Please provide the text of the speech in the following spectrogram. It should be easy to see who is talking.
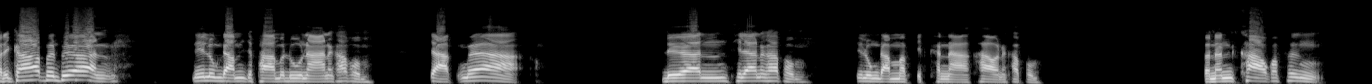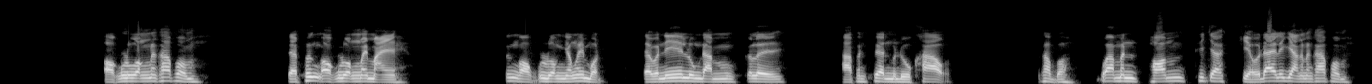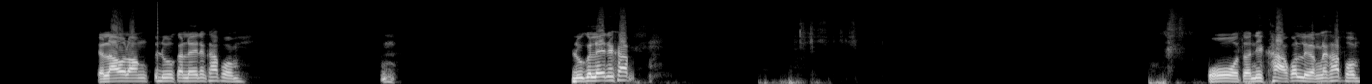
Speaker 1: วัสดีครับเพื่อนๆ นี่ลุงดำจะพามาดูนานะครับผม จากเมื่อเดือนที่แล้วนะครับผม ที่ลุงดำมาปิดคะนาข้าวนะครับผม ตอนนั้นข้าวก็เพิ่งออกรวงนะครับผม แต่เพิ่งออกรวงใหม่ๆเพิ่งออกรวงยังไม่หมด แต่วันนี้ลุงดำก็เลยพาเพื่อนๆมาดูข้าวนะครับผมว่ามันพร้อมที่จะเกี่ยวได้หรือยังนะครับผม เดี๋ยวเราลองไปดูกันเลยนะครับผม ดูกันเลยนะครับ โอ้ตอนนี้ข้าวก็เหลืองแล้วครับ ผม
